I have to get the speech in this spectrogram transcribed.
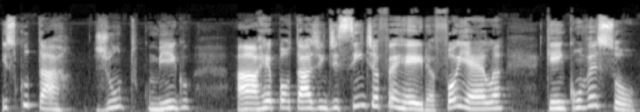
escutar junto comigo a reportagem de Cíntia Ferreira. Foi ela quem conversou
